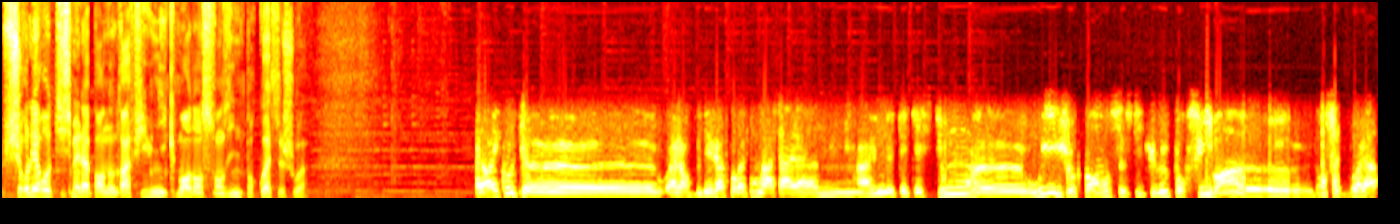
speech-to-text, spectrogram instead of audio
sur l'érotisme et la pornographie uniquement dans ce fanzine? Pourquoi ce choix? Alors écoute, euh, alors déjà pour répondre à, ta, une de tes questions, euh, oui, je pense, si tu veux poursuivre hein, euh, dans cette voie-là.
